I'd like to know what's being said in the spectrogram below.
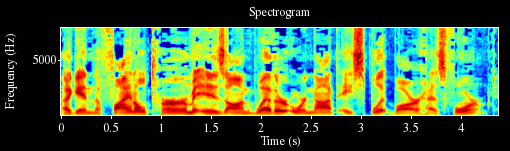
Again, the final term is on whether or not a split bar has formed.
